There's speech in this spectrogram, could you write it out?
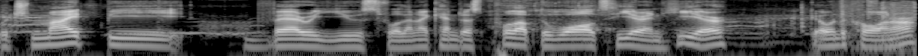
which might be very useful. And I can just pull up the walls here and here, go in the corner.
